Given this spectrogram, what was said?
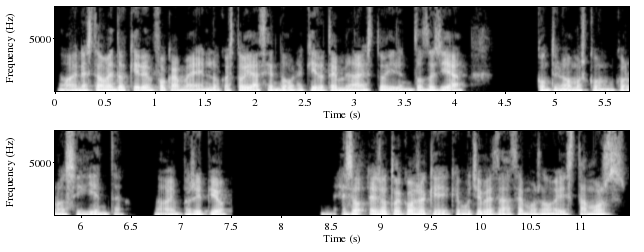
¿no? En este momento quiero enfocarme en lo que estoy haciendo ahora. Quiero terminar esto y entonces ya continuamos con, con lo siguiente. ¿no? En principio, eso es otra cosa que, muchas veces hacemos, ¿no? Estamos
